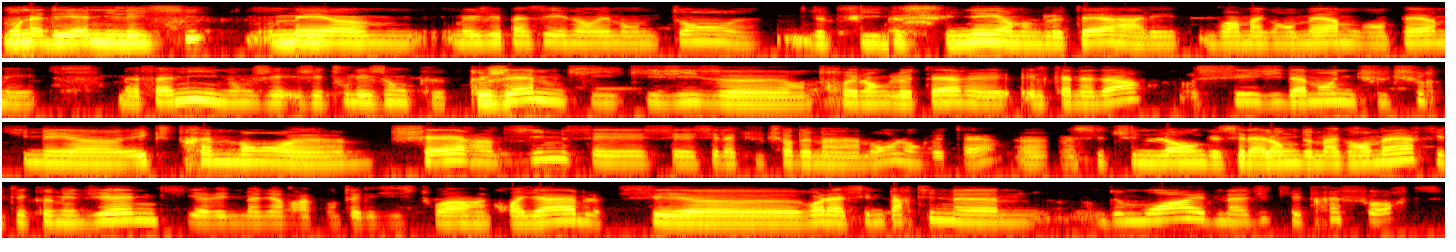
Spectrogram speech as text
mon ADN il est ici, mais euh, mais j'ai passé énormément de temps euh, depuis que je suis née en Angleterre à aller voir ma grand-mère, mon grand-père, mais ma famille. Donc j'ai, tous les gens que, que j'aime qui, qui vivent euh, entre l'Angleterre et, et, le Canada. C'est évidemment une culture qui m'est extrêmement chère, intime. C'est, la culture de ma maman, l'Angleterre. c'est une langue, c'est la langue de ma grand-mère qui était comédienne, qui avait une manière de raconter les histoires incroyables c'est euh, voilà, c'est une partie de, de moi et de ma vie qui est très forte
